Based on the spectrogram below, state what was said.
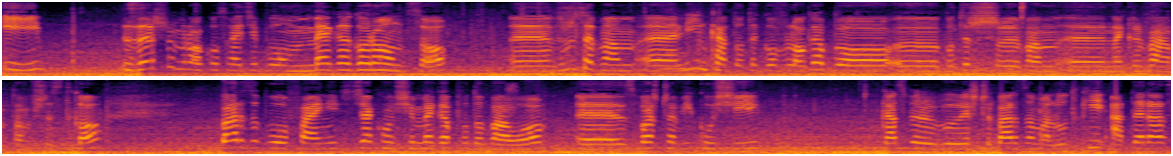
I w zeszłym roku, słuchajcie, było mega gorąco. E, Wrzucę Wam e, linka do tego vloga, bo, e, bo też Wam nagrywałam tam wszystko. Bardzo było fajnie, dzieciakom się mega podobało, zwłaszcza Wikusi. Kasper był jeszcze bardzo malutki, a teraz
